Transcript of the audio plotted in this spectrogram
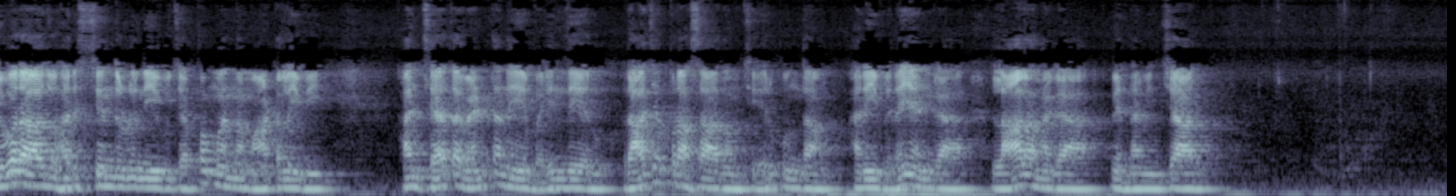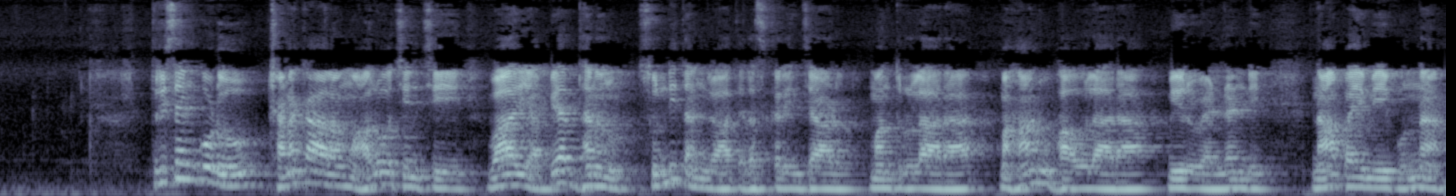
యువరాజు హరిశ్చంద్రుడు నీకు చెప్పమన్న మాటలివి. అంచేత వెంటనే బయలుదేరు. రాజప్రాసాదం చేరుకుందాం అని వినయంగా లాలనగా విన్నవించారు. త్రిశంకుడు క్షణకాలం ఆలోచించి వారి అభ్యర్థనను సున్నితంగా తిరస్కరించాడు. మంత్రులారా మహానుభావులారా మీరు వెళ్ళండి. నాపై మీకున్న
